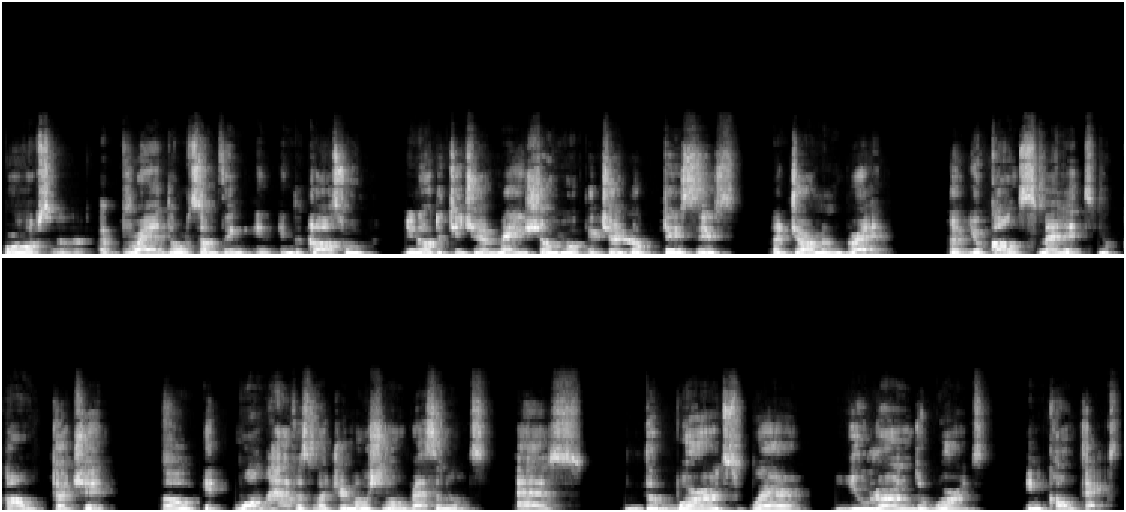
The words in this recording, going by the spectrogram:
or a bread or something in, in the classroom, you know, the teacher may show you a picture. Look, this is a German bread, but you can't smell it. You can't touch it. So it won't have as much emotional resonance as the words where you learn the words in context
